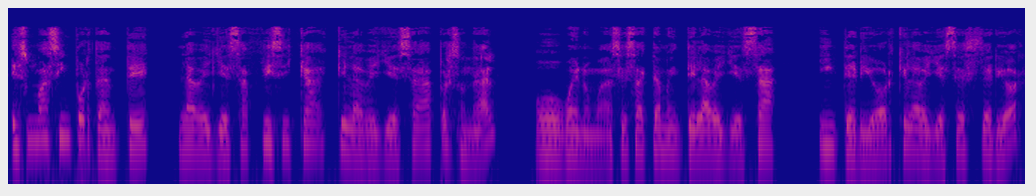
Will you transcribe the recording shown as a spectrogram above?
es más importante la belleza física que la belleza personal? O bueno, más exactamente la belleza interior que la belleza exterior?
